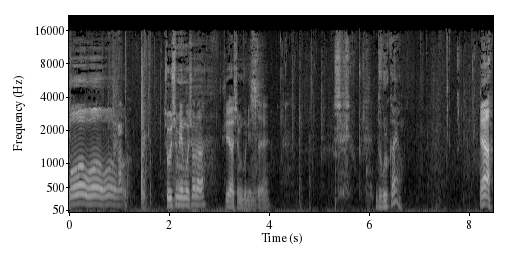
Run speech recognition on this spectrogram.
워워워 조심히 모셔라 귀하신 분인데 누굴까요? 야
